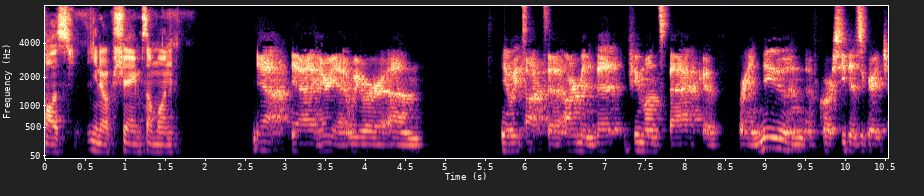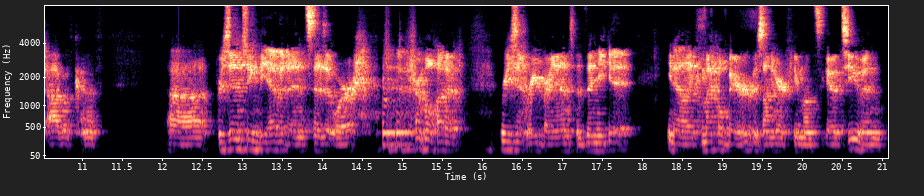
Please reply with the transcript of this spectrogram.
cause you know shame someone. Yeah, yeah, I hear you. We were, um, you know, we talked to Armin Vit a few months back of brand new, and of course, he does a great job of kind of uh, presenting the evidence, as it were, from a lot of recent rebrands. But then you get, you know, like Michael Bierut was on here a few months ago too, and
